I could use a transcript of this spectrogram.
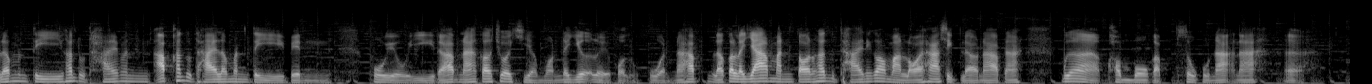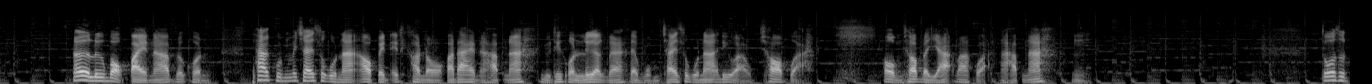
แล้วมันตีขั้นสุดท้ายมันอัพขั้นสุดท้ายแล้วมันตีเป็น full AOE นะครับนะก็ช่วยเคลียร์มอนได้เยอะเลยพอสมควรนะครับแล้วก็ระยะมันตอนขั้นสุดท้ายนี่ก็มา 150 แล้วนะครับนะเมื่อคอมโบกับซูกุนะนะเออเออลืมบอกไปนะครับทุกคน ถ้าคุณไม่ใช้ซูกุนะเอาเป็นเอสคาร์ดอก็ได้นะครับนะ อยู่ที่คนเลือกนะ แต่ผมใช้ซูกุนะดีกว่าชอบกว่าเพราะผมชอบระยะมากกว่านะครับนะตัวสุด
